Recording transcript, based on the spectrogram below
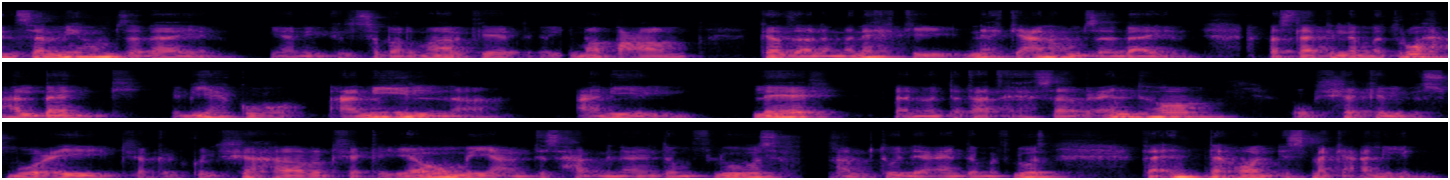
بنسميهم زباين. يعني السوبر ماركت المطعم كذا لما نحكي بنحكي عنهم زباين. بس لكن لما تروح على البنك بيحكوا عميلنا عميل. ليش؟ لأنه أنت فاتح حساب عندهم وبشكل أسبوعي بشكل كل شهر بشكل يومي عم تسحب من عندهم فلوس عم تودع عندهم فلوس. فأنت هون اسمك عميل.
